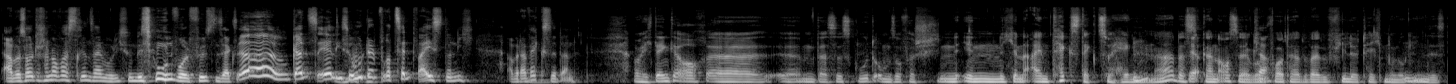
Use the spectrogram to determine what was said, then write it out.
Aber es sollte schon noch was drin sein, wo du dich so ein bisschen unwohl fühlst und sagst, ah, ganz ehrlich, so 100 Prozent weiß noch nicht. Aber da wächst du dann. Aber ich denke auch, äh, äh, das ist gut, um so verschiedene, in, nicht in einem Tech-Stack zu hängen. Mhm. Ne? Das ja. kann auch sehr gut Vorteil, weil du viele Technologien mhm. siehst.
